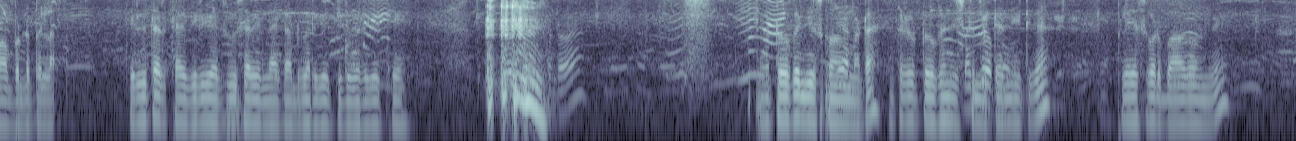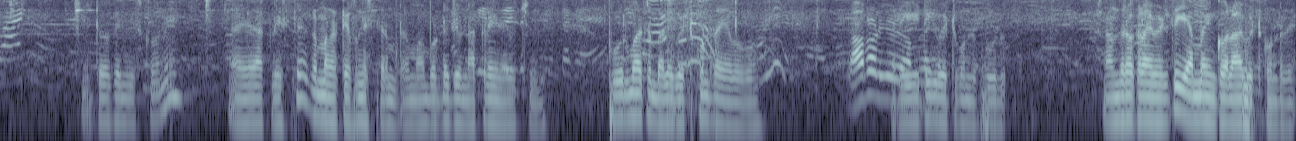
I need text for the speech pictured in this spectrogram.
మా బుడ్డ పిల్ల. తిరుగుతారు తెగ తిరిగారు చూసారు ఇందాక అటు పరిగెత్తి ఇటు పరిగెత్తి. టోకెన్ తీసుకోవాలన్నమాట. ఇక్కడ టోకెన్ సిస్టమ్ పెట్టారు నీట్గా. ప్లేస్ కూడా బాగా ఉంది. ఈ టోకెన్ తీసుకొని అది అక్కడ ఇస్తే అక్కడ మనకు టిఫిన్ ఇస్తారన్నమాట. మా బుడ్డ చూడండి అక్కడే వచ్చింది పూలు మాత్రం భలే పెట్టుకుంటాయా బాబు. రేటుకి పెట్టుకుంది పూలు. అందరూ ఒకలా పెడితే ఈ అమ్మాయి ఇంకోలా పెట్టుకుంటుంది.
